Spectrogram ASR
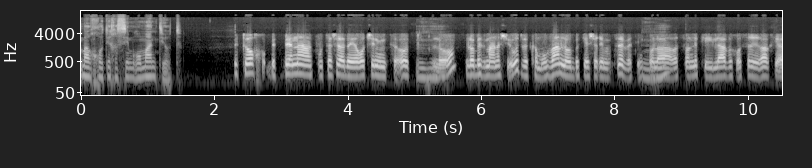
מערכות יחסים רומנטיות. בתוך, בין הקבוצה של הדיירות שנמצאות, mm-hmm. לא, לא בזמן השהות, וכמובן לא בקשר עם הצוות, עם mm-hmm. כל הרצון לקהילה וחוסר היררכיה,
